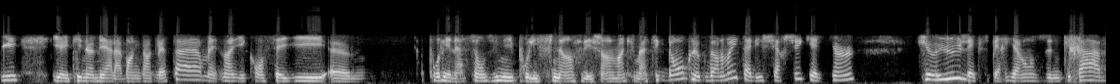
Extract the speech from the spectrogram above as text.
Il a été nommé à la Banque d'Angleterre, maintenant il est conseiller euh, pour les Nations Unies, pour les finances et les changements climatiques. Donc, le gouvernement est allé chercher quelqu'un qui a eu l'expérience d'une grave,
